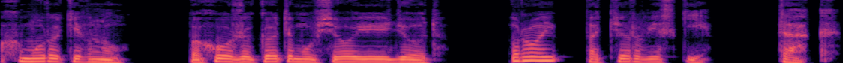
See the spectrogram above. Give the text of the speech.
хмуро кивнул. «Похоже, к этому все и идет». Рой потер виски. «Так,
